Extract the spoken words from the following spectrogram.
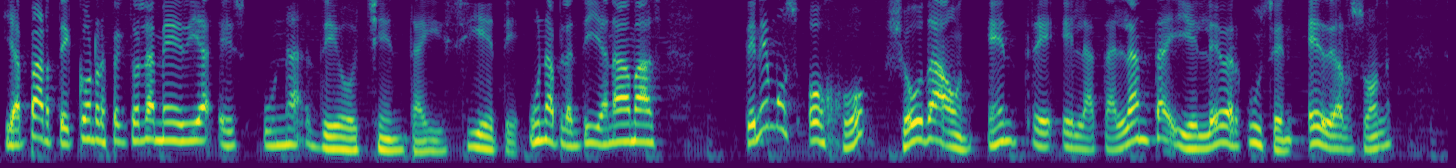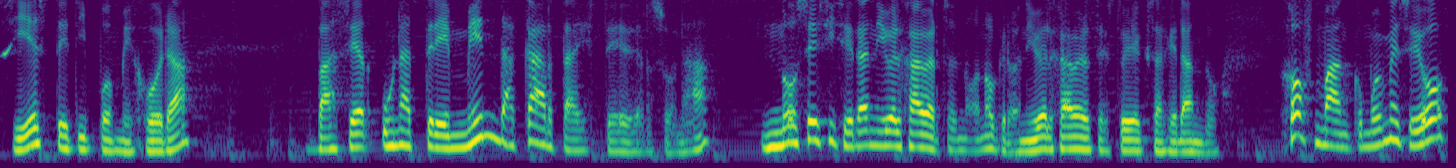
Y aparte, con respecto a la media, es una de 87. Una plantilla nada más. Tenemos, ojo, showdown entre el Atalanta y el Leverkusen Ederson. Si este tipo mejora va a ser una tremenda carta este Ederson. ¿ah? No sé si será a nivel Havertz. No, no creo. A nivel Havertz estoy exagerando. Hoffman como MCO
